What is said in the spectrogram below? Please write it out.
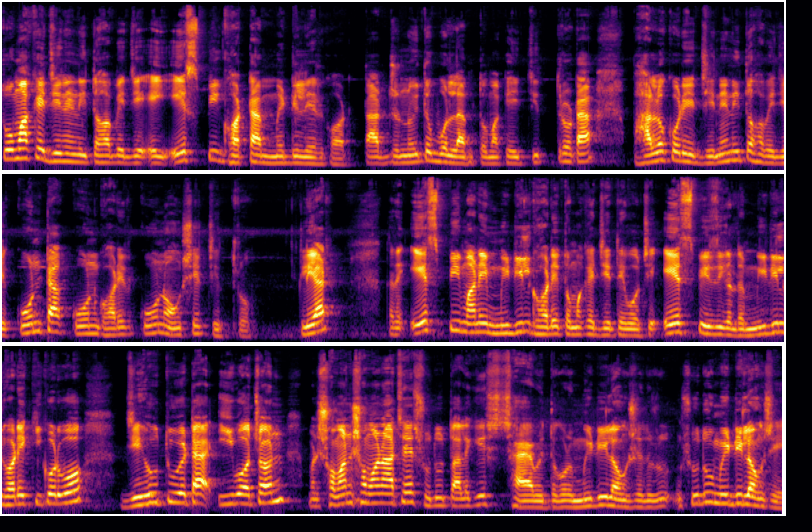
তোমাকে জেনে নিতে হবে যে এই এসপি ঘরটা মিডিলের ঘর। তার জন্যই তো বললাম, তোমাকে এই চিত্রটা ভালো করে জেনে নিতে হবে যে কোনটা কোন ঘরের কোন অংশের চিত্র। ক্লিয়ার তাহলে এসপি মানে মিডিল ঘরে তোমাকে যেতে বলছে। এসপি ইজিক্যাল মিডিল ঘরে কি করব? যেহেতু এটা ই বচন মানে সমান সমান আছে, শুধু তাহলে কি ছায়াবৃত্ত করো মিডিল অংশে, শুধু মিডিল অংশে।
